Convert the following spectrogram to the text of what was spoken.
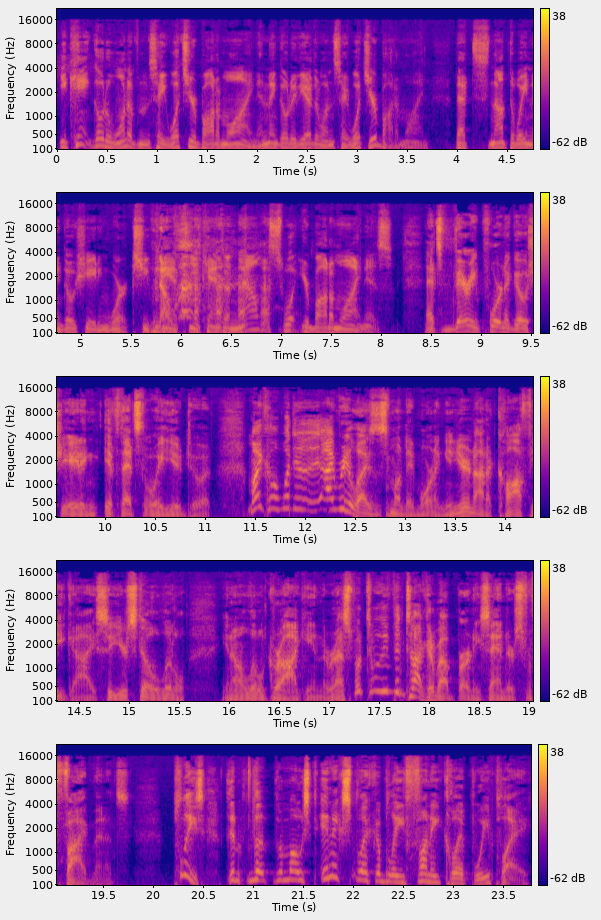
You can't go to one of them and say, "What's your bottom line?" and then go to the other one and say, "What's your bottom line?" That's not the way negotiating works. You can't, you can't announce what your bottom line is. That's very poor negotiating if that's the way you do it. Michael, what do, I realize it's Monday morning and you're not a coffee guy, so you're still a little, you know, a little groggy and the rest, but we've been talking about Bernie Sanders for five minutes. Please, the, the, the most inexplicably funny clip we play.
